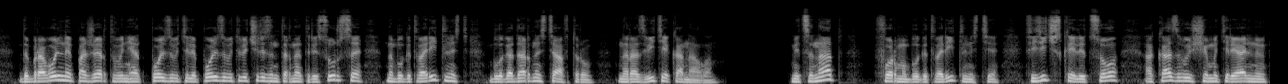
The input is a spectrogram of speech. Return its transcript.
– добровольное пожертвование от пользователя пользователю через интернет-ресурсы на благотворительность, благодарность автору, на развитие канала. Меценат – форма благотворительности, физическое лицо, оказывающее материальную,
